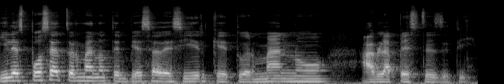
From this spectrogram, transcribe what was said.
Y la esposa de tu hermano te empieza a decir que tu hermano habla pestes de ti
